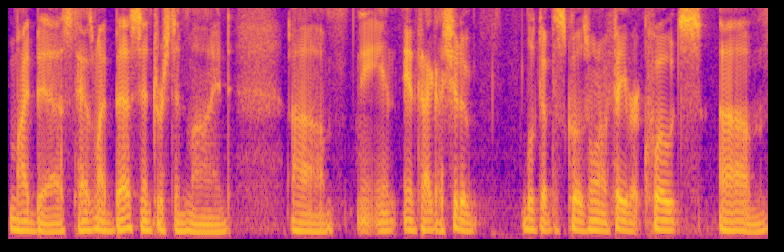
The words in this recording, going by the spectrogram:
my best, has my best interest in mind. Um, and in fact, I should have looked up this quote. It's one of my favorite quotes. Um,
